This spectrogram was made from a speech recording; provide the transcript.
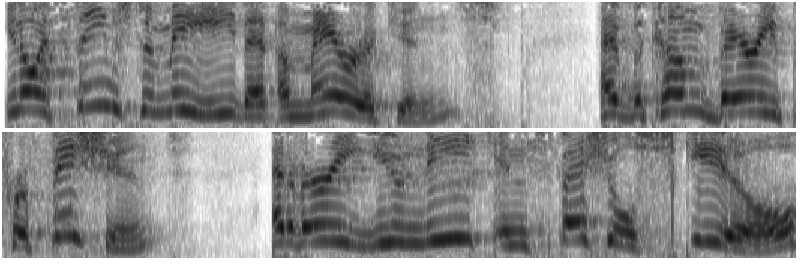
You know, it seems to me that Americans have become very proficient at a very unique and special skill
